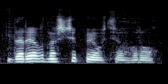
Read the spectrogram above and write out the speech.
дерев нащепив цього року.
